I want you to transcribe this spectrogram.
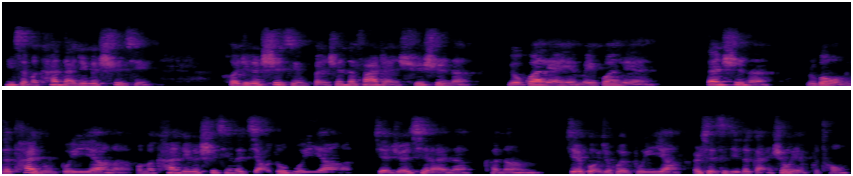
你怎么看待这个事情，和这个事情本身的发展趋势呢？有关联也没关联。但是呢，如果我们的态度不一样了，我们看这个事情的角度不一样了，解决起来呢，可能结果就会不一样，而且自己的感受也不同。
